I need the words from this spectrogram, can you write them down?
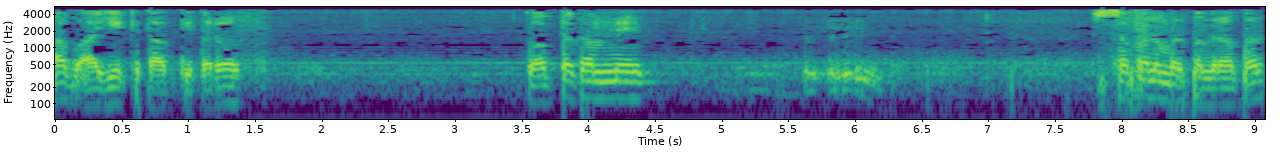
اب آئیے کتاب کی طرف. تو اب تک ہم نے صفحہ نمبر پندرہ پر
